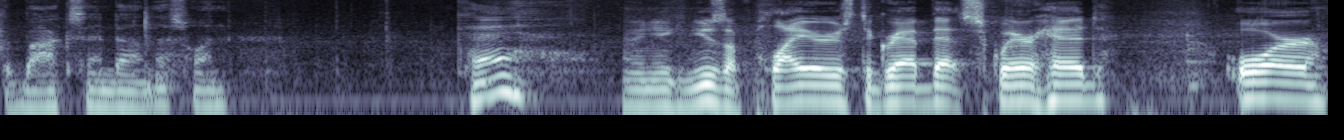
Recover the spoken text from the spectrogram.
the box end on this one. Okay, I mean you can use a pliers to grab that square head or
